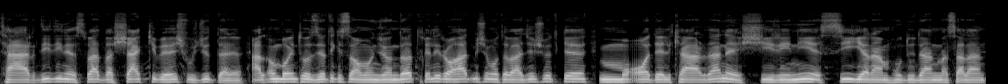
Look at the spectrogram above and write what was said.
تردیدی نسبت و شکی بهش وجود داره. الان با این توضیحاتی که سامان جان داد خیلی راحت میشه متوجه شد که معادل کردن شیرینی سی گرم حدودا مثلا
